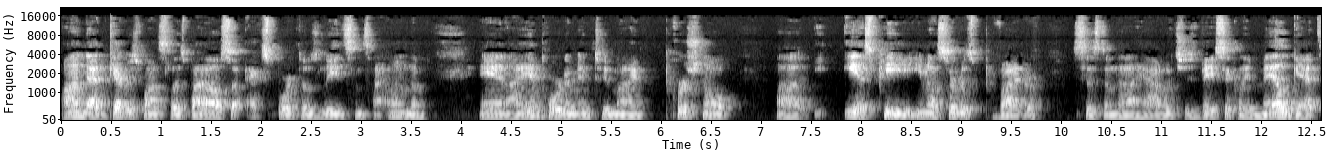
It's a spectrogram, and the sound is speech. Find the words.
on that GetResponse list, but I also export those leads since I own them. And I import them into my personal uh, ESP, email service provider system that I have, which is basically MailGet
